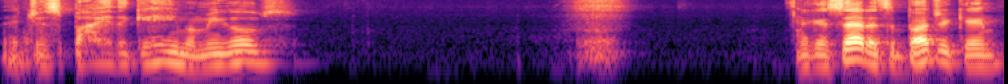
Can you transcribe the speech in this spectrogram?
then just buy the game, amigos. Like I said, it's a budget game.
